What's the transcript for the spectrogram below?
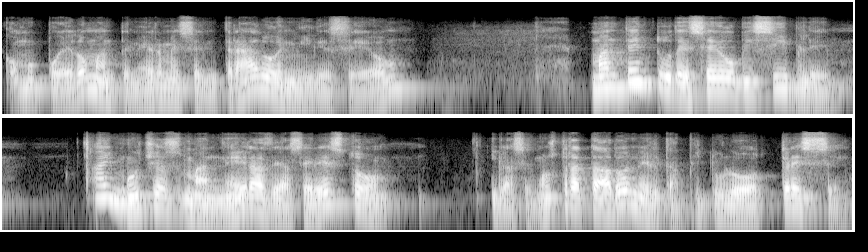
¿Cómo puedo mantenerme centrado en mi deseo? Mantén tu deseo visible. Hay muchas maneras de hacer esto y las hemos tratado en el capítulo 13.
